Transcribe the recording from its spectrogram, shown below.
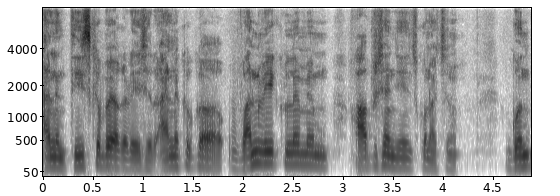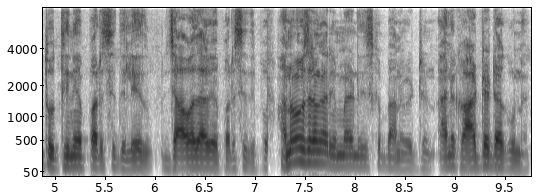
ఆయనని తీసుకుపోయి అక్కడ వేసారు ఆయనకు ఒక వన్ వీక్లో మేము ఆపరేషన్ చేయించుకొని వచ్చినాం. గొంతు తినే పరిస్థితి లేదు జావ తాగే పరిస్థితి అనవసరంగా రిమైండ్ తీసుకుపోయి ఆయన పెట్టండి. ఆయనకు హార్ట్ అటాక్ ఉన్నాయి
